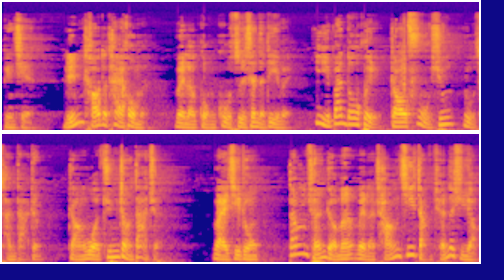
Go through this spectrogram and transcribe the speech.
并且临朝的太后们为了巩固自身的地位，一般都会招父兄入参大政，掌握军政大权。外戚中，当权者们为了长期掌权的需要，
